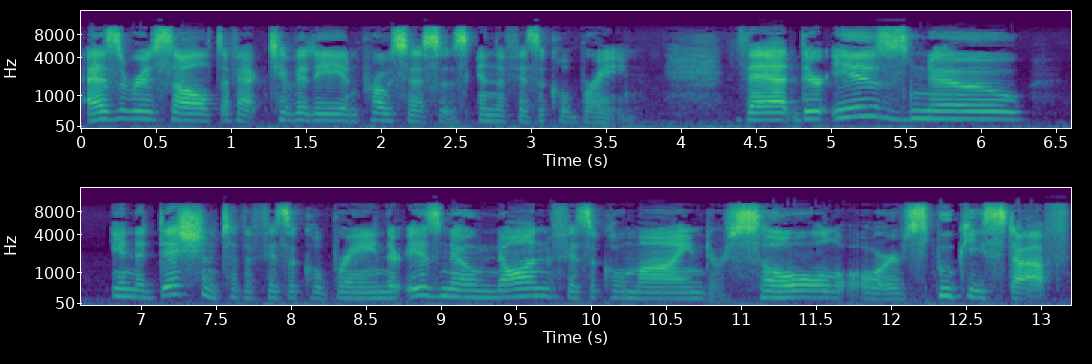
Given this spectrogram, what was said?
as a result of activity and processes in the physical brain. That there is no, in addition to the physical brain, there is no non physical mind or soul or spooky stuff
